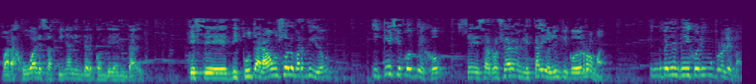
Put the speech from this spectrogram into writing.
para jugar esa final intercontinental, que se disputara un solo partido y que ese cotejo se desarrollara en el Estadio Olímpico de Roma. Independiente dijo ningún problema.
